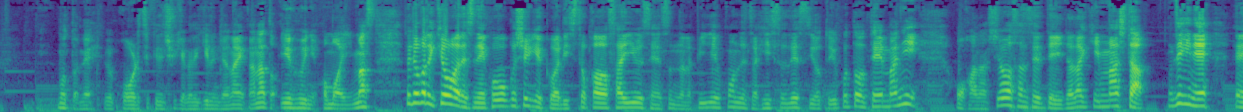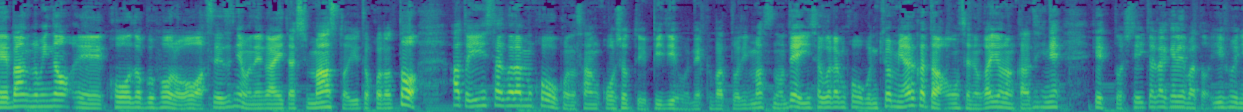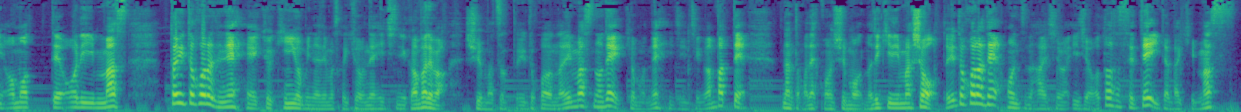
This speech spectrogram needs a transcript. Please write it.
もっとね、効率的に集客できるんじゃないかなというふうに思います。というころで今日はですね、広告集客はリスト化を最優先するなら PDF コンテンツは必須ですよということをテーマにお話をさせていただきました。ぜひね、えー、番組の、えー、購読フォローを忘れずにお願いいたしますというところと、あとインスタグラム広告の参考書という PDF をね、配っておりますので、インスタグラム広告に興味ある方は音声の概要欄からぜひね、ゲットしていただければというふうに思っております。というところでね、えー、今日金曜日になりますが、今日ね、一日頑張れば週末というところになりますので、今日もね、一日頑張って、なんとかね、今週も乗り切りましょう。というところで、本日の配信は以上とさせていただきます。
